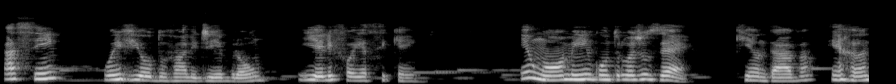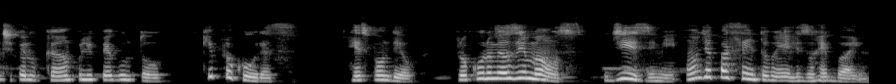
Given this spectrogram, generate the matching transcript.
Assim o enviou do vale de Hebron e ele foi a Siquém. E um homem encontrou a José, que andava errante pelo campo, lhe perguntou: Que procuras? Respondeu: Procuro meus irmãos. Dize-me, onde apacentam eles o rebanho?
